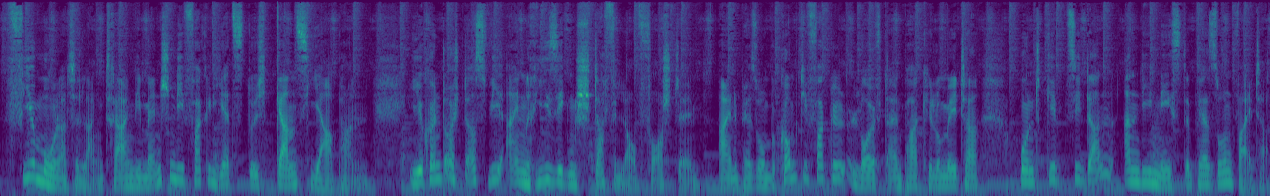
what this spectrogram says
Vier Monate lang tragen die Menschen die Fackel jetzt durch ganz Japan. Ihr könnt euch das wie einen riesigen Staffellauf vorstellen. Eine Person bekommt die Fackel, läuft ein paar Kilometer und gibt sie dann an die nächste Person weiter.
